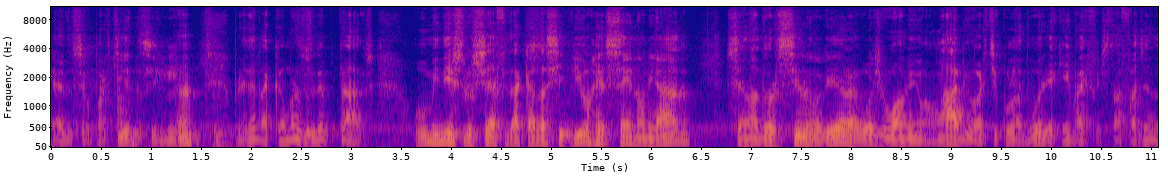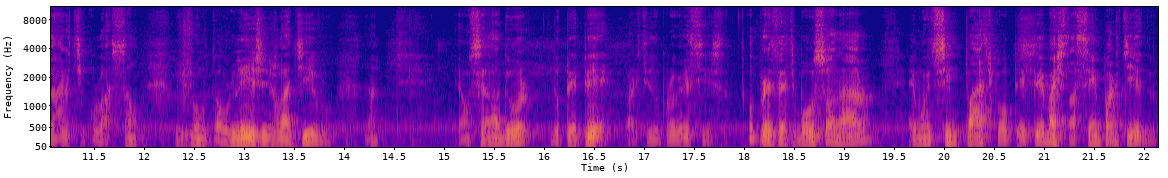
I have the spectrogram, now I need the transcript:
é do seu partido. Sim. Né? Presidente da Câmara dos Deputados. O ministro-chefe da Casa Civil, recém-nomeado, senador Ciro Nogueira, hoje o homem um hábil articulador, e é quem vai estar fazendo a articulação junto ao Legislativo, né? é um senador do PP, Partido Progressista. O presidente Bolsonaro é muito simpático ao PP, mas está sem partido.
